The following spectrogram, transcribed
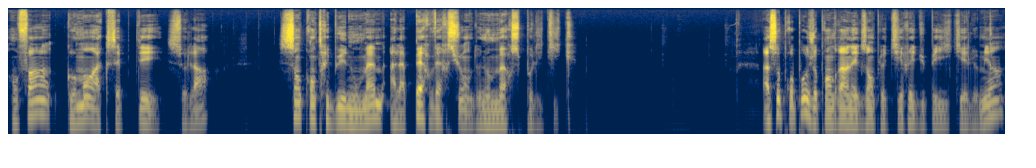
Enfin, comment accepter cela sans contribuer nous-mêmes à la perversion de nos mœurs politiques? À ce propos, je prendrai un exemple tiré du pays qui est le mien,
